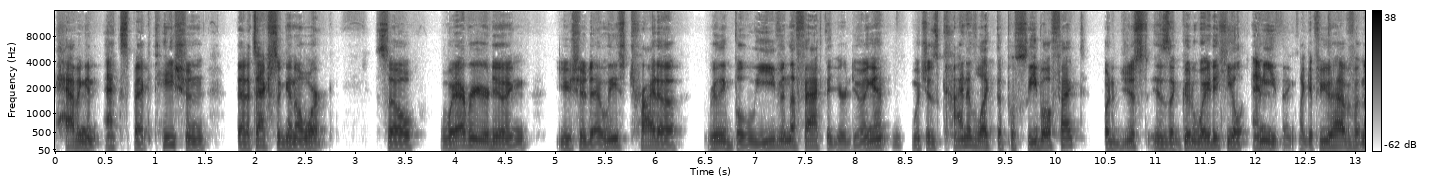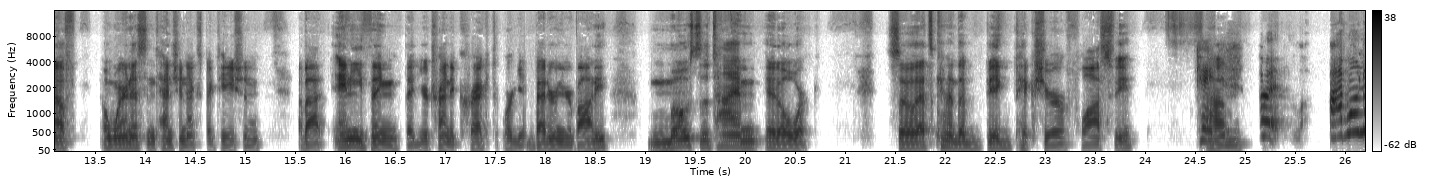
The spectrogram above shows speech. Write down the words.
having an expectation that it's actually going to work. So, whatever you're doing, you should at least try to really believe in the fact that you're doing it, which is kind of like the placebo effect, but it just is a good way to heal anything. Like if you have enough awareness, intention, expectation about anything that you're trying to correct or get better in your body, most of the time it'll work. So that's kind of the big picture philosophy. Okay. Um, but I want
